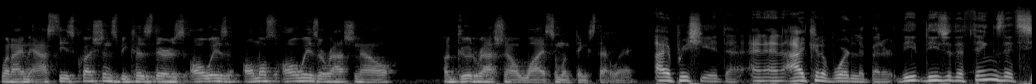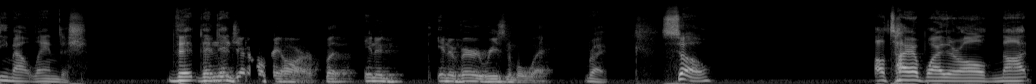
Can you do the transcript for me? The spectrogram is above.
when I'm asked these questions because there's always, almost always a rationale, a good rationale why someone thinks that way. I appreciate that, and and I could have worded it better. The, these are the things that seem outlandish. That, that, And in that- general, they are, but in a in a very reasonable way. right. So I'll tie up why they're all not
